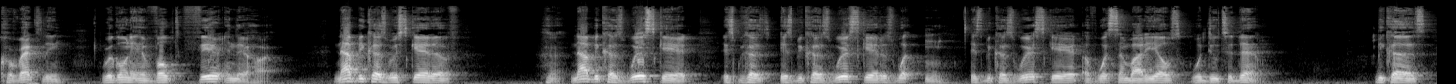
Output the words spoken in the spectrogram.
correctly. We're going to invoke fear in their heart, not because we're scared of, not because we're scared. It's because it's because we're scared of what. Mm, it's because we're scared of what somebody else would do to them. Because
